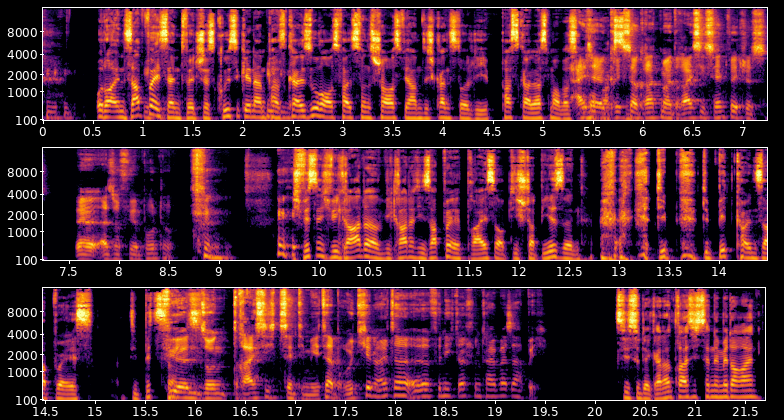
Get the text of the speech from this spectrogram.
Oder in Subway-Sandwiches. Grüße gehen an Pascal Suraus, falls du uns schaust. Wir haben dich ganz doll lieb. Pascal, lass mal was Alter, du kriegst doch gerade mal 30 Sandwiches. Äh, also für ein Punto. Ich weiß nicht, wie gerade, wie gerade die Subway-Preise, ob die stabil sind. die, die Bitcoin-Subways. Die Für Bitsubs. so ein 30 Zentimeter Brötchen, Alter, äh, finde ich das schon teilweise happig. Ziehst du dir gerne 30 Zentimeter rein?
